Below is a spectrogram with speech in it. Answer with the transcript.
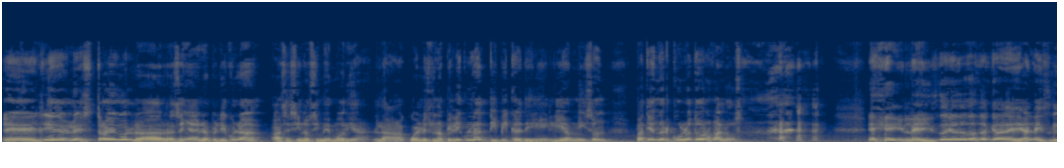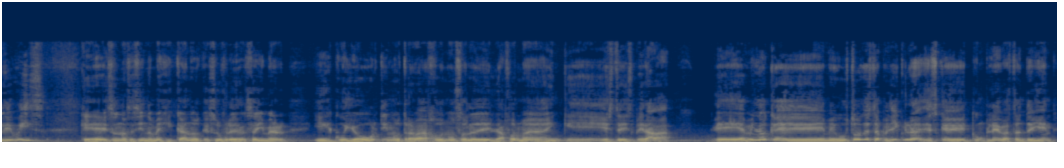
El día de hoy les traigo la reseña de la película Asesinos sin Memoria, la cual es una película típica de Liam Neeson pateando el culo a todos los malos. la historia trata acerca de Alex Lewis, que es un asesino mexicano que sufre de Alzheimer y cuyo último trabajo no solo de la forma en que éste esperaba. Eh, a mí lo que me gustó de esta película es que cumple bastante bien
